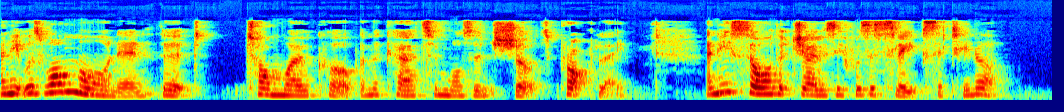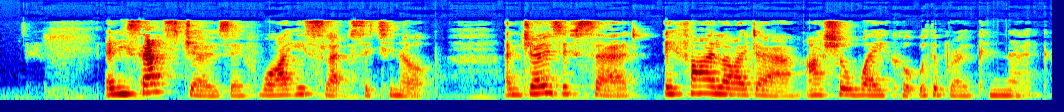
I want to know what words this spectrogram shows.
And it was one morning that Tom woke up and the curtain wasn't shut properly, and he saw that Joseph was asleep sitting up. And he asked Joseph why he slept sitting up, and Joseph said, If I lie down, I shall wake up with a broken neck.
